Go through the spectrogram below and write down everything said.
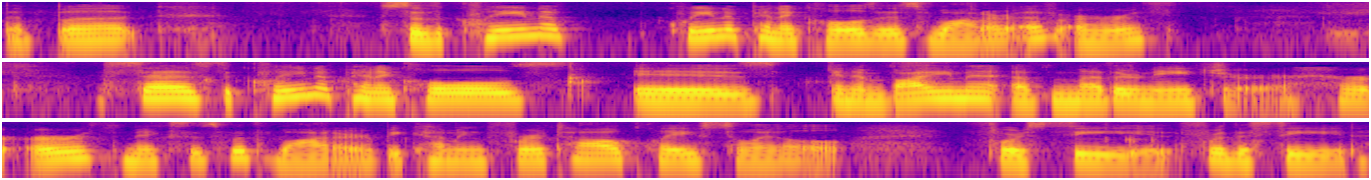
the book. So, the Queen of Queen of Pentacles is water of earth says the Queen of Pentacles is an embodiment of Mother Nature. Her earth mixes with water, becoming fertile clay soil for seed for the seed.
